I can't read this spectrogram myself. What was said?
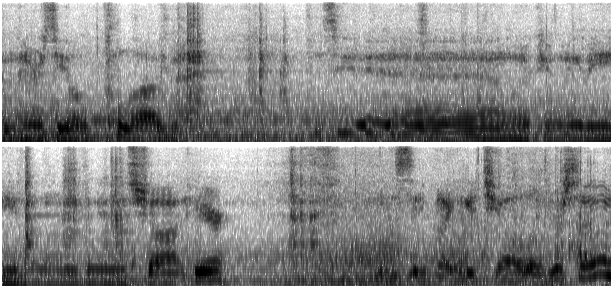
And there's the old plug. Let's see, uh, okay, maybe not even in the shot here. Let's see if I can get you all over some.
